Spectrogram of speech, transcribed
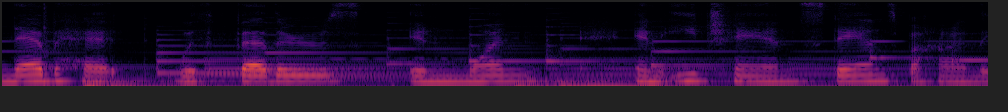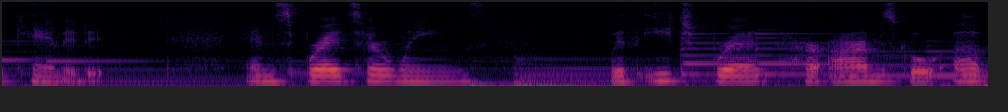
Nebhet, with feathers in one in each hand, stands behind the candidate and spreads her wings. With each breath, her arms go up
